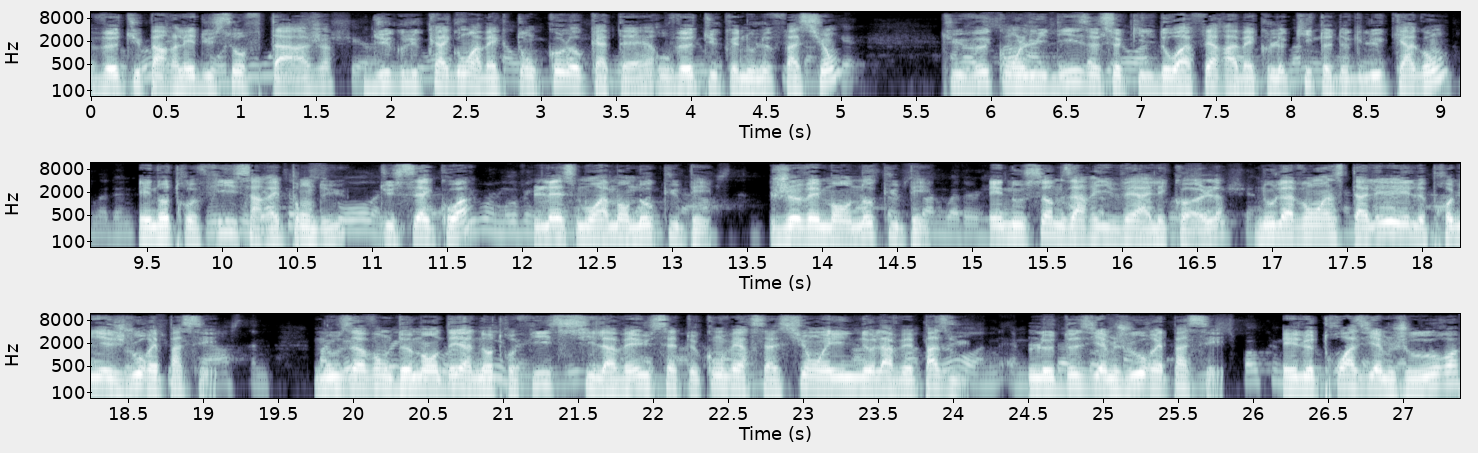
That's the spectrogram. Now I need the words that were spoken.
veux-tu parler du sauvetage, du glucagon avec ton colocataire ou veux-tu que nous le fassions? Tu veux qu'on lui dise ce qu'il doit faire avec le kit de glucagon? Et notre fils a répondu, tu sais quoi? Laisse-moi m'en occuper. Je vais m'en occuper. Et nous sommes arrivés à l'école, nous l'avons installé et le premier jour est passé. Nous avons demandé à notre fils s'il avait eu cette conversation et il ne l'avait pas eu. Le deuxième jour est passé. Et le troisième jour,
